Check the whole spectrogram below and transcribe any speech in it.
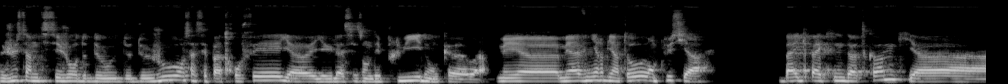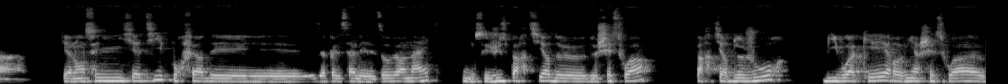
juste un petit séjour de deux, de deux jours. Ça s'est pas trop fait. Il y a, il y a eu la saison des pluies, donc euh, voilà. Mais euh, mais à venir bientôt. En plus, il y a bikepacking.com qui a qui a lancé une initiative pour faire des, ils appellent ça les overnight. Donc c'est juste partir de, de chez soi, partir deux jours, bivouaquer, revenir chez soi euh,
